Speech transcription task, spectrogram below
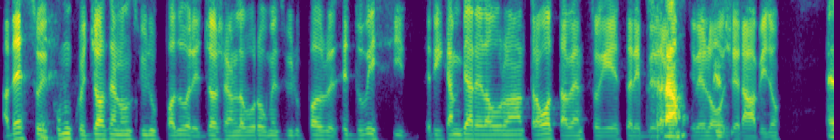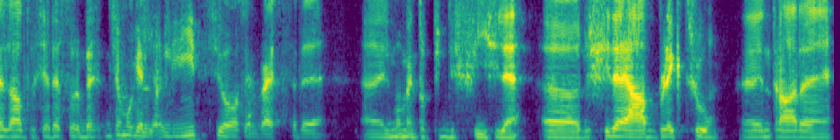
Adesso che comunque già sei uno sviluppatore, già c'è un lavoro come sviluppatore, se dovessi ricambiare lavoro un'altra volta penso che sarebbe Sarà veramente veloce, più... rapido. Esatto, sì, adesso dovrebbe, diciamo che l'inizio sembra essere eh, il momento più difficile, eh, riuscire a breakthrough, eh, entrare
